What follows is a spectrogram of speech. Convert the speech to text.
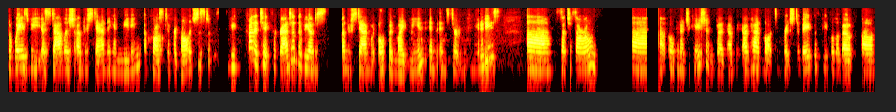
the ways we establish understanding and meaning across different knowledge systems. We kind of take for granted that we under understand what open might mean in, in certain communities, um, such as our own uh, open education. But um, I've had lots of rich debate with people about um,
